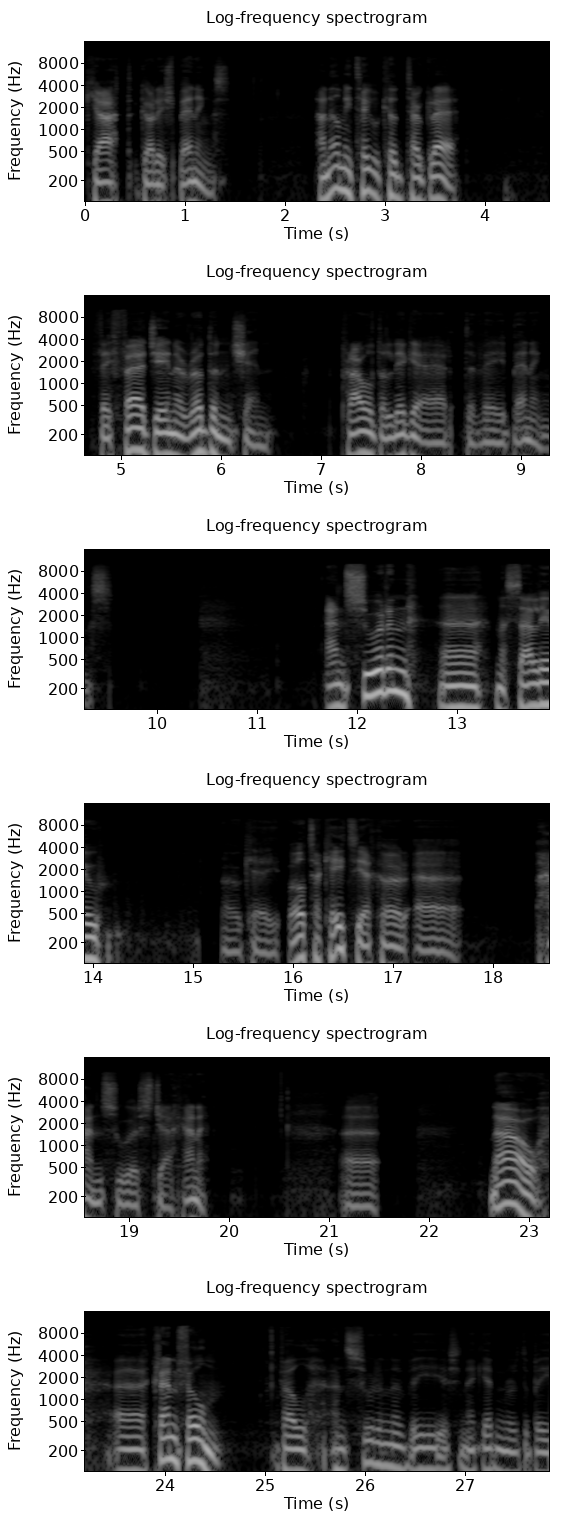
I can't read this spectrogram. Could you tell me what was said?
kiat gurish bennings. Hanel mi kid tau gre. Ve jane a rudden shin. Prowl de er de ve bennings. Ansuren uh, masaliw. Okay. Wel, ta ceitiach yr uh, hanne. Uh, now, uh, cren ffilm. Fel ansuren y fi, ysyn ag edyn rwyd y bi.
